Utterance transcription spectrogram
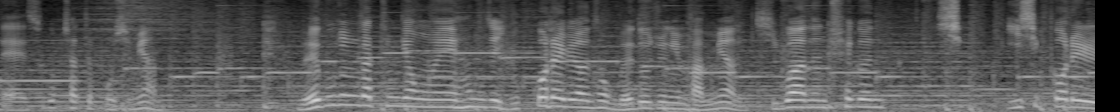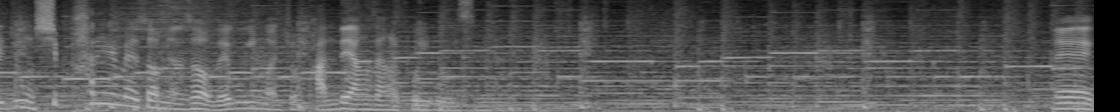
네, 수급 차트 보시면 외국인 같은 경우에 현재 6거래일 연속 매도 중인 반면 기관은 최근 10, 20거래일 중 18일 매수하면서 외국인과는 좀 반대 양상을 보이고 있습니다. 네,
